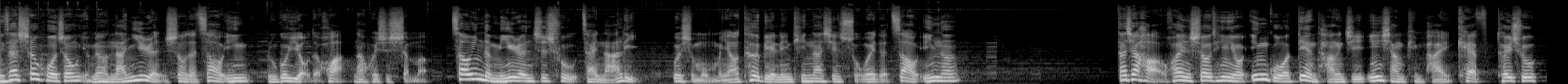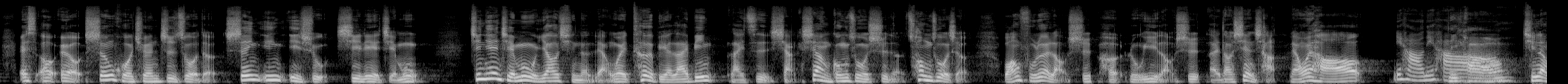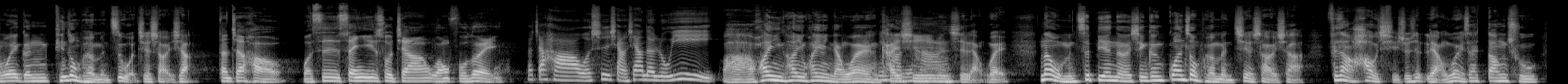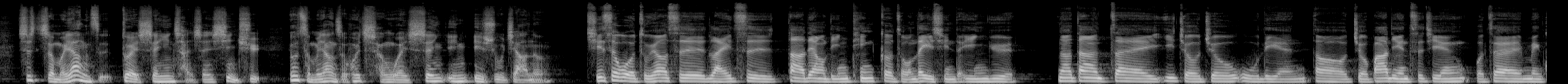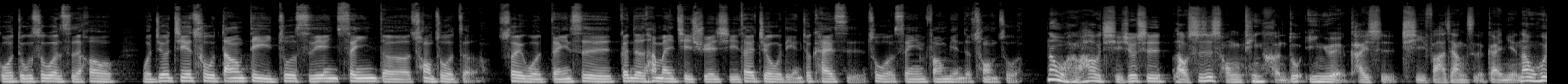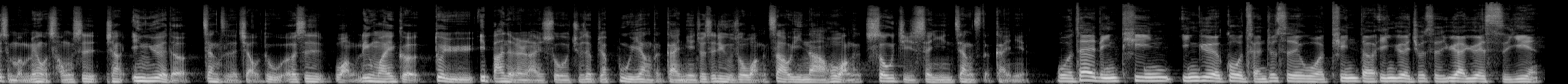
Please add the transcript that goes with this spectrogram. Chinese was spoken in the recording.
你在生活中有没有难以忍受的噪音？如果有的话，那会是什么？噪音的迷人之处在哪里？为什么我们要特别聆听那些所谓的噪音呢？大家好，欢迎收听由英国殿堂级音响品牌 KEF 推出 SOL 生活圈制作的声音艺术系列节目。今天节目邀请了两位特别来宾，来自想象工作室的创作者王福瑞老师和如意老师来到现场。两位好。你好，你好，你好，请两位跟听众朋友们自我介绍一下。大家好，我是声音艺术家王福瑞。大家好，我是想象的如意。哇，欢迎欢迎欢迎两位，很开心认识两位。那我们这边呢，先跟观众朋友们介绍一下，非常好奇，就是两位在当初是怎么样子对声音产生兴趣，又怎么样子会成为声音艺术家呢？其实我主要是来自大量聆听各种类型的音乐。那当然，在一九九五年到九八年之间，我在美国读书的时候，我就接触当地做实验声音的创作者，所以我等于是跟着他们一起学习，在九五年就开始做声音方面的创作。那我很好奇，就是老师是从听很多音乐开始启发这样子的概念，那我为什么没有从事像音乐的这样子的角度，而是往另外一个对于一般的人来说觉得比较不一样的概念，就是例如说往噪音啊，或往收集声音这样子的概念？我在聆听音乐过程，就是我听的音乐就是越来越实验。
